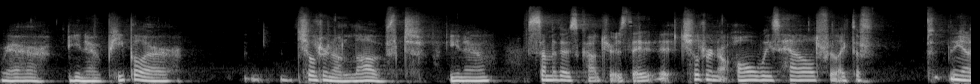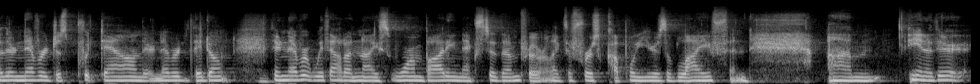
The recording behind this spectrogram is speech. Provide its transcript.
where you know people are, children are loved. You know, some of those cultures, they, children are always held for like the you know they're never just put down. They're never they don't they're never without a nice warm body next to them for like the first couple years of life. And um, you know there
